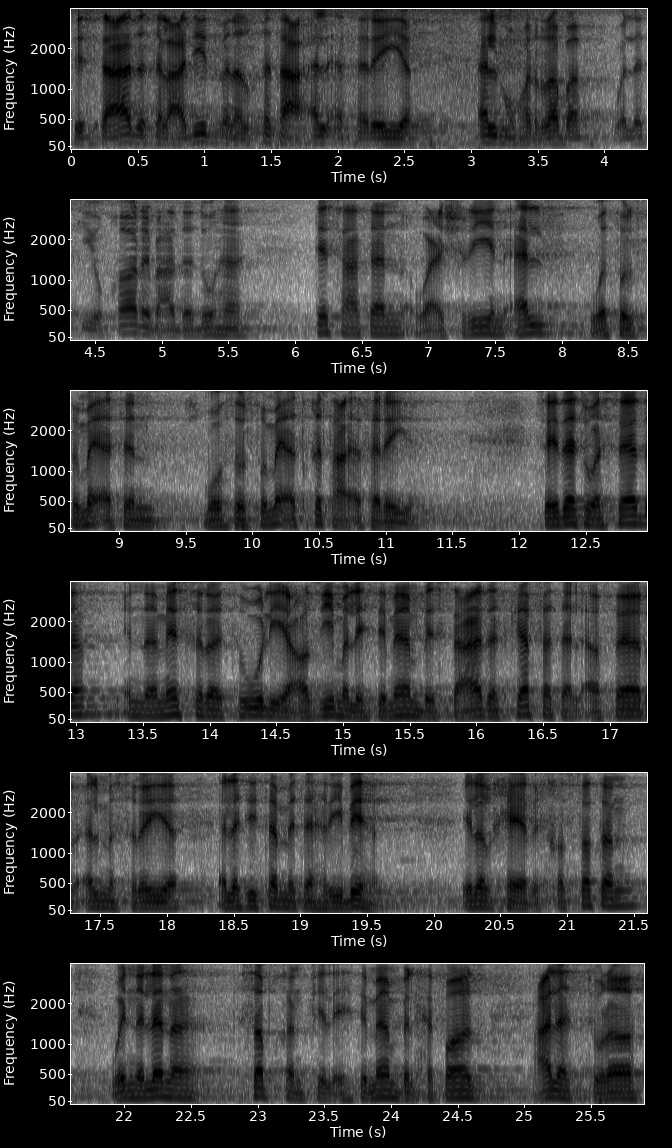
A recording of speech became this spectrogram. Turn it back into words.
في استعادة العديد من القطع الأثرية المهربة والتي يقارب عددها تسعة وعشرين ألف وثلثمائة وثلثمائة قطعة أثرية. سيدات والسادة إن مصر تولي عظيم الاهتمام باستعادة كافة الآثار المصرية التي تم تهريبها إلى الخارج خاصة وإن لنا سبقا في الاهتمام بالحفاظ على التراث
